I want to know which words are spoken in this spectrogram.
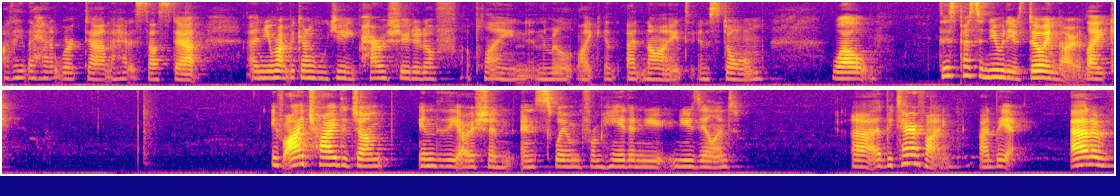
I think they had it worked out they had it sussed out. And you might be going, well, yeah, you parachuted off a plane in the middle, like at night in a storm. Well, this person knew what he was doing though. Like, if I tried to jump into the ocean and swim from here to New, New Zealand, uh, it'd be terrifying. I'd be out of,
